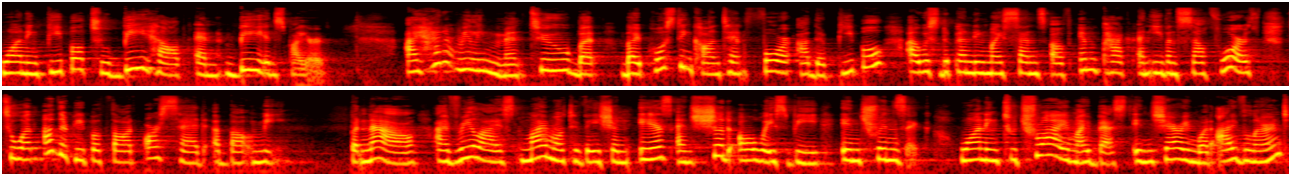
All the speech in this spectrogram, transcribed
wanting people to be helped and be inspired. I hadn't really meant to, but by posting content for other people, I was depending my sense of impact and even self-worth to what other people thought or said about me. But now I've realized my motivation is and should always be intrinsic, wanting to try my best in sharing what I've learned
